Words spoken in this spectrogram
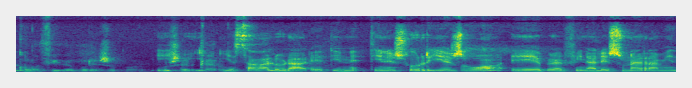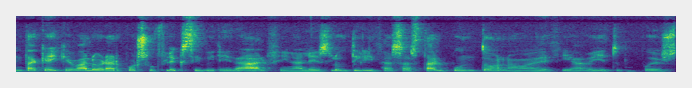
conocido por eso, por, ser caro. Y es a valorar, ¿eh? tiene, tiene su riesgo, eh, pero al final es una herramienta que hay que valorar por su flexibilidad. Al final es lo utilizas hasta el punto, ¿no? Decía, oye, tú puedes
